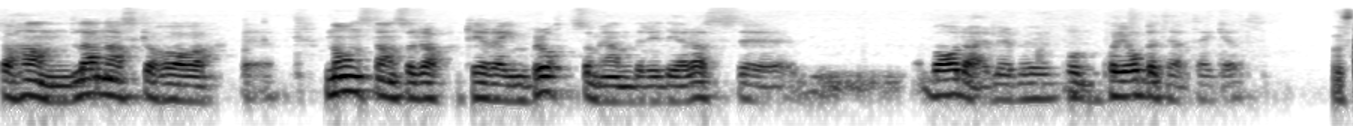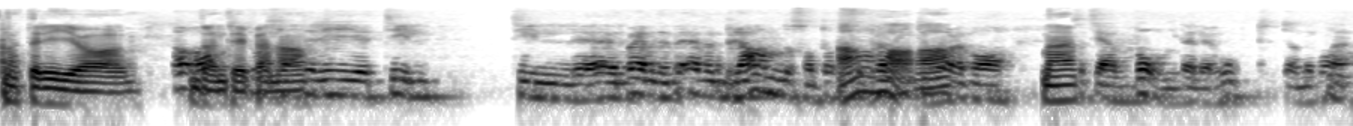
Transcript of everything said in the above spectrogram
Så handlarna ska ha eh, någonstans att rapportera in brott som händer i deras eh, vardag eller på, på jobbet helt enkelt. Och snatteri och den typen av... av... Batterier till, till eh, det var även, även brand och sånt också. Aha, det behöver inte ja. bara vara Nej. så att säga, våld eller hot. Utan det var Nej.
